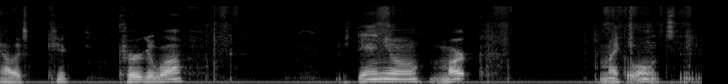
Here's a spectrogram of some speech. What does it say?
Alex Kirilloff. There's Daniel, Mark, Michael. Let's see.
